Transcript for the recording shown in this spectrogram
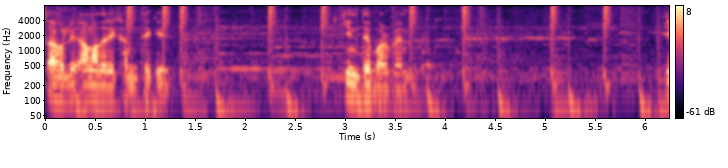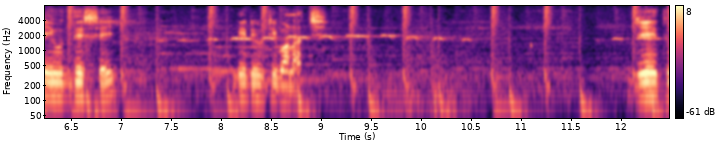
তাহলে আমাদের এখান থেকে কিনতে পারবেন। এই উদ্দেশ্যেই ভিডিওটি বানাচ্ছি। যেহেতু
